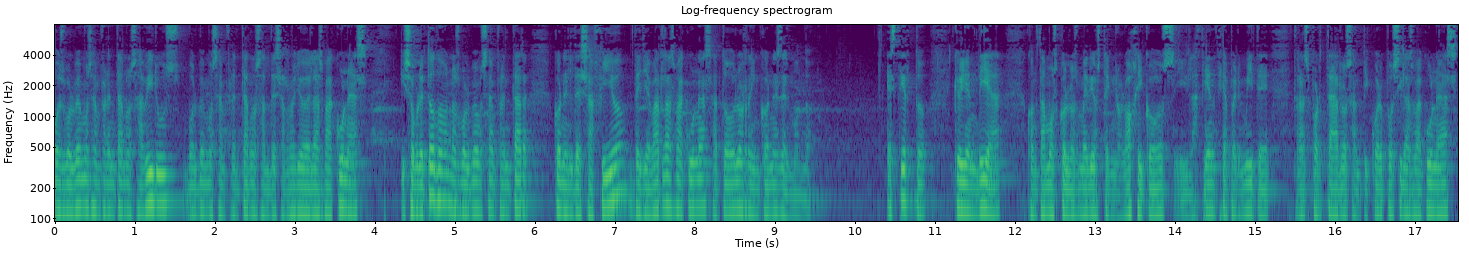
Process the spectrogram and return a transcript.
pues volvemos a enfrentarnos a virus, volvemos a enfrentarnos al desarrollo de las vacunas y sobre todo nos volvemos a enfrentar con el desafío de llevar las vacunas a todos los rincones del mundo. Es cierto que hoy en día contamos con los medios tecnológicos y la ciencia permite transportar los anticuerpos y las vacunas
